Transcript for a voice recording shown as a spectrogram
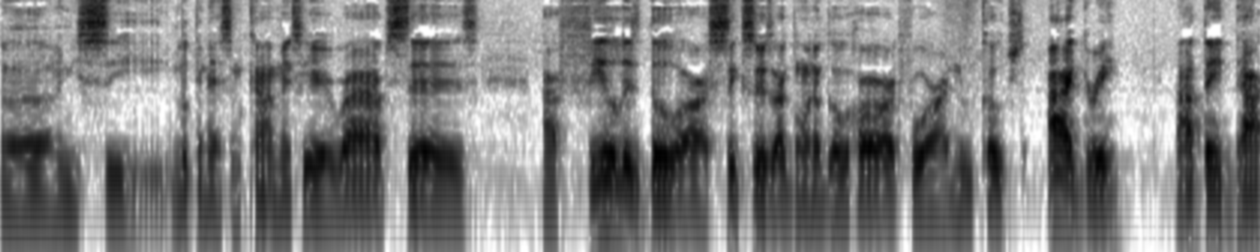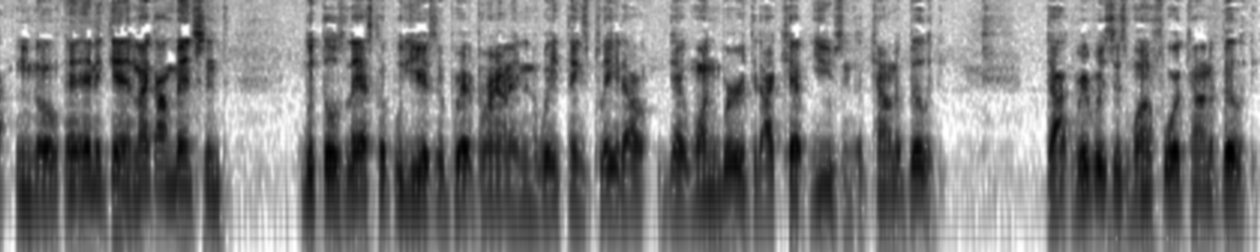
Uh, let me see. Looking at some comments here. Rob says, I feel as though our Sixers are going to go hard for our new coach. I agree. I think Doc, you know, and, and again, like I mentioned with those last couple years of Brett Brown and the way things played out, that one word that I kept using, accountability. Doc Rivers is one for accountability.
